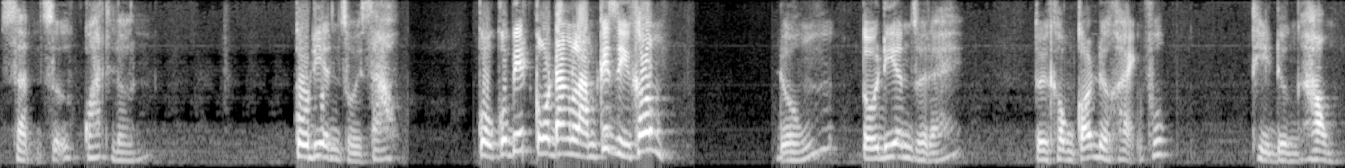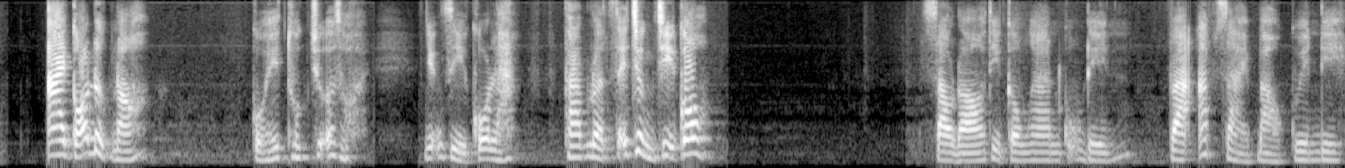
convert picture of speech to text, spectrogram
giận dữ quát lớn. Cô điên rồi sao? Cô có biết cô đang làm cái gì không? Đúng, tôi điên rồi đấy. Tôi không có được hạnh phúc, thì đừng hòng. Ai có được nó? Cô hết thuốc chữa rồi. Những gì cô làm, pháp luật sẽ trừng trị cô. Sau đó thì công an cũng đến và áp giải Bảo Quyên đi.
